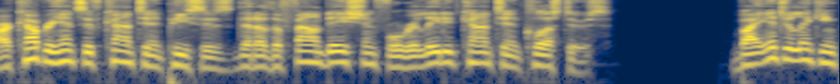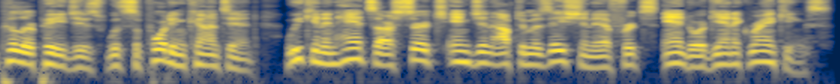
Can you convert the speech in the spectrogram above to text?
are comprehensive content pieces that are the foundation for related content clusters. By interlinking pillar pages with supporting content, we can enhance our search engine optimization efforts and organic rankings.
